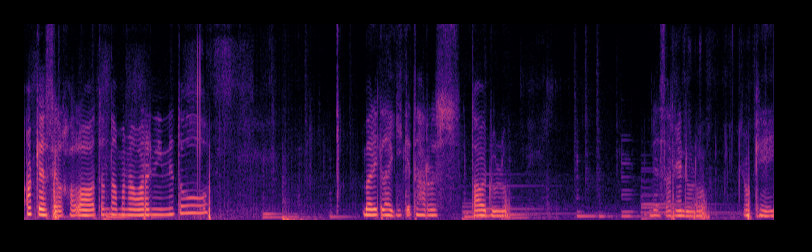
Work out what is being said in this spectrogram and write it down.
Oke, Sil, kalau tentang penawaran ini tuh balik lagi kita harus tahu dulu dasarnya dulu. Oke. Okay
